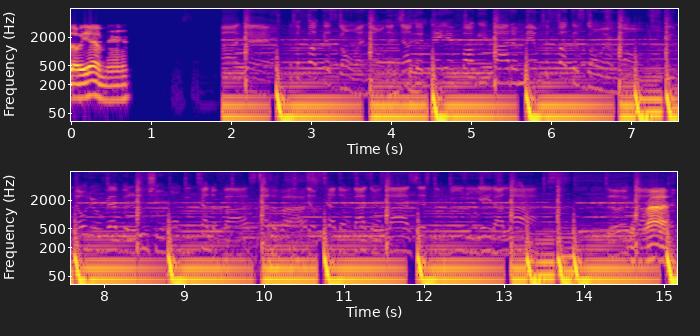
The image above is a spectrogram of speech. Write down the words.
So yeah, man. What the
